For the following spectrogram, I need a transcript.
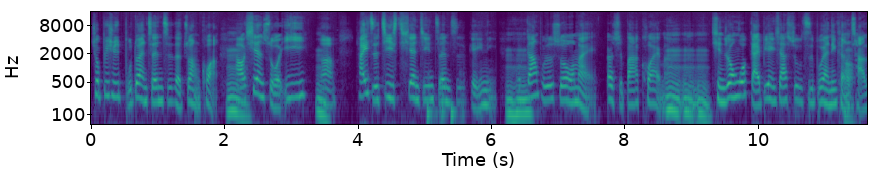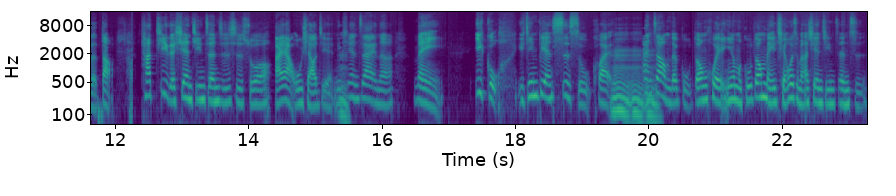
就必须不断增资的状况。好，线索一啊。他一直寄现金增资给你。我刚刚不是说我买二十八块嘛？嗯嗯嗯，请容我改变一下数字，不然你可能查得到。他寄的现金增资是说：“哎呀，吴小姐，你现在呢，嗯、每一股已经变四十五块了。嗯嗯，按照我们的股东会，因为我们股东没钱，为什么要现金增资？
